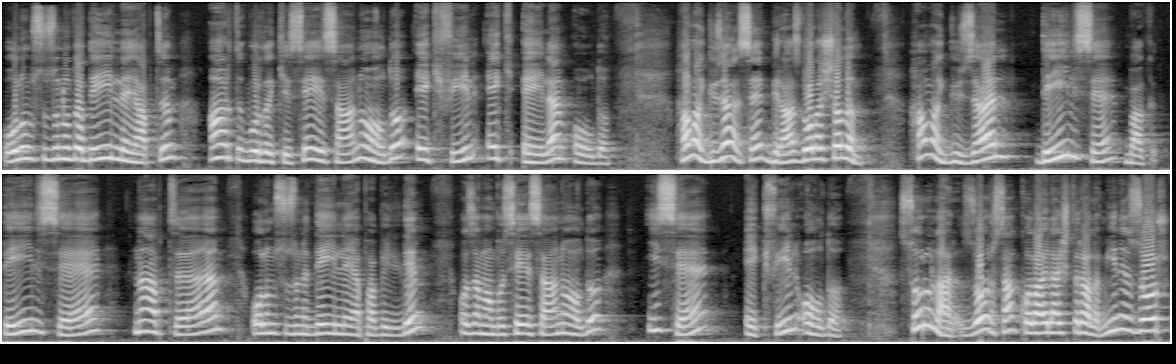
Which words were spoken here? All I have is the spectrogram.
Olumsuzunu da değille yaptım. Artık buradaki SSA ne oldu? Ek fiil, ek eylem oldu. Hava güzelse biraz dolaşalım. Hava güzel değilse bak değilse ne yaptım? Olumsuzunu değille yapabildim. O zaman bu SSA ne oldu? İse ek fiil oldu. Sorular zorsa kolaylaştıralım. Yine zor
